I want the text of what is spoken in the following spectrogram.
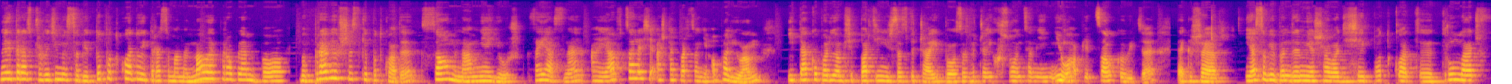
No i teraz przechodzimy sobie do podkładu i teraz mamy mały problem, bo, bo prawie wszystkie podkłady są na mnie już za jasne, a ja wcale się aż tak bardzo nie opaliłam. I tak opaliłam się bardziej niż zazwyczaj, bo zazwyczaj słońce mnie nie łapie całkowicie. Także ja sobie będę mieszała dzisiaj podkład y, Trumacz w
